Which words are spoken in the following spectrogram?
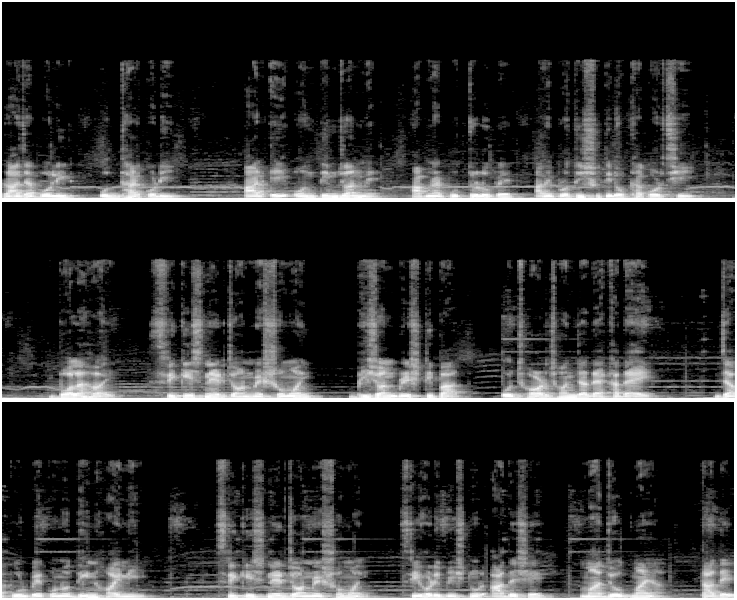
রাজা বলির উদ্ধার করি। আর এই অন্তিম জন্মে আপনার পুত্ররূপে আমি প্রতিশ্রুতি রক্ষা করছি। বলা হয়, শ্রীকৃষ্ণের জন্মের সময় ভীষণ বৃষ্টিপাত ও ঝড়ঝঞ্ঝা দেখা দেয়, যা পূর্বে কোনো দিন হয়নি। শ্রীকৃষ্ণের জন্মের সময় শ্রীহরি বিষ্ণুর আদেশে মা যোগমায়া তাদের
